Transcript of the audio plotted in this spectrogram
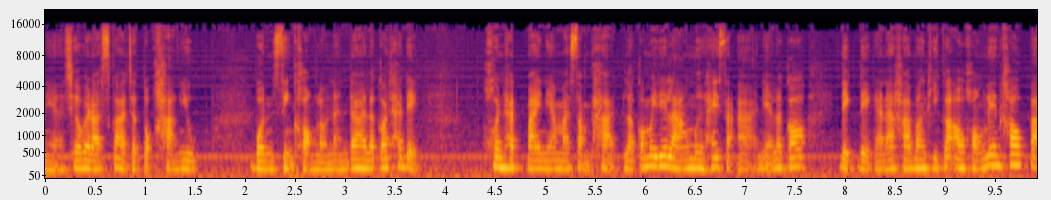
เนี่ยเชื้อไวรัสก็อาจจะตกค้างอยู่บนสิ่งของเหล่านั้นได้ แล้วก็ถ้าเด็ก คนถัดไปเนี่ยมาสัมผัส แล้วก็ไม่ได้ล้างมือให้สะอาดเนี่ยแล้วก็เด็กๆอะนะคะ บางทีก็เอาของเล่นเข้าป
